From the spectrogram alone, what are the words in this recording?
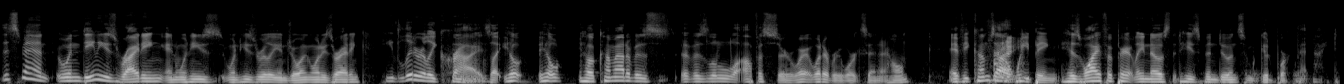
this man when Dini's writing and when he's when he's really enjoying what he's writing, he literally cries. Mm-hmm. Like he'll he'll he'll come out of his of his little office or whatever he works in at home. If he comes out weeping, his wife apparently knows that he's been doing some good work that night.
